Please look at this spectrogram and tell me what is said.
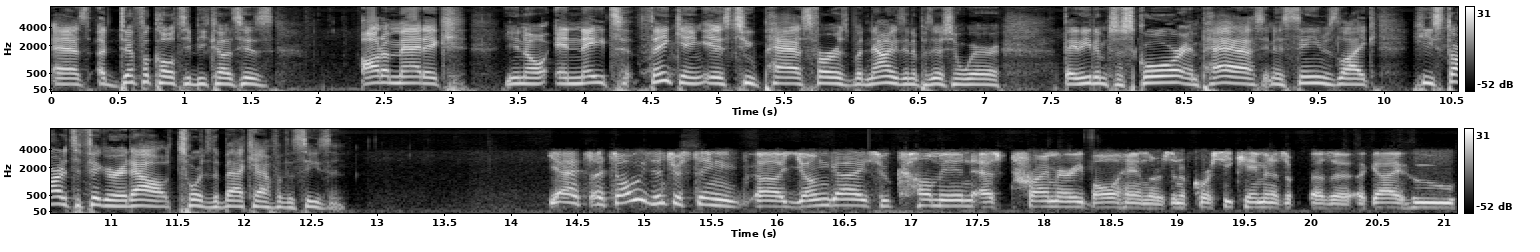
as a difficulty because his automatic, you know, innate thinking is to pass first, but now he's in a position where they need him to score and pass, and it seems like he started to figure it out towards the back half of the season. Yeah, it's it's always interesting uh, young guys who come in as primary ball handlers, and of course he came in as a as a, a guy who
